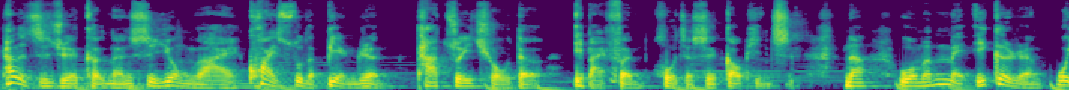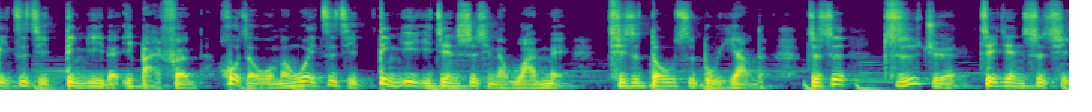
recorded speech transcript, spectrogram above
他的直觉可能是用来快速的辨认他追求的一百分或者是高品质。那我们每一个人为自己定义的一百分，或者我们为自己定义一件事情的完美，其实都是不一样的。只是直觉这件事情，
